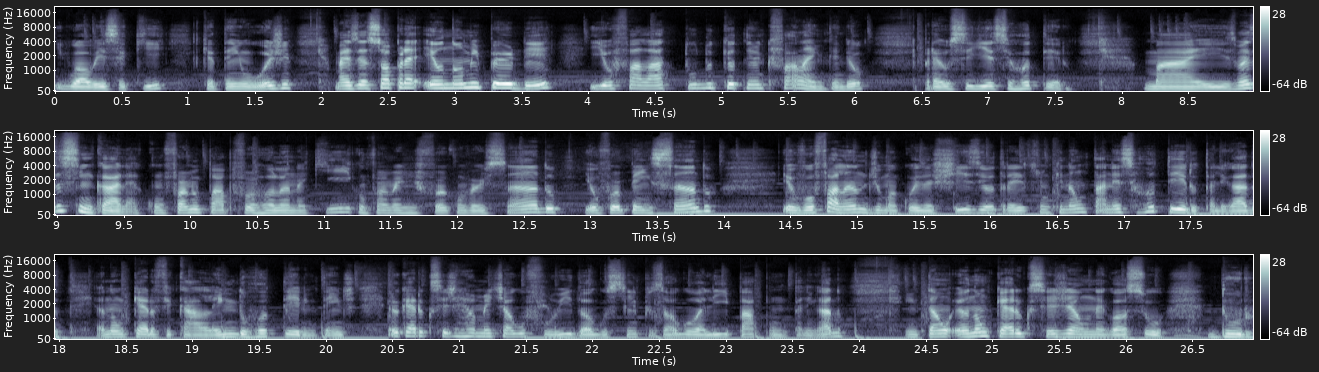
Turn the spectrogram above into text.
igual esse aqui que eu tenho hoje, mas é só para eu não me perder e eu falar tudo que eu tenho que falar, entendeu? Para eu seguir esse roteiro. Mas, mas assim, cara, conforme o papo for rolando aqui, conforme a gente for conversando, eu for pensando, eu vou falando de uma coisa X e outra Y que não tá nesse roteiro, tá ligado? Eu não quero ficar além do roteiro, entende? Eu quero que seja realmente algo fluido, algo simples, algo ali papum, tá ligado? Então eu não quero que seja um negócio duro,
